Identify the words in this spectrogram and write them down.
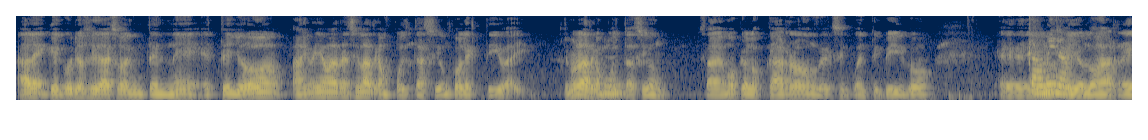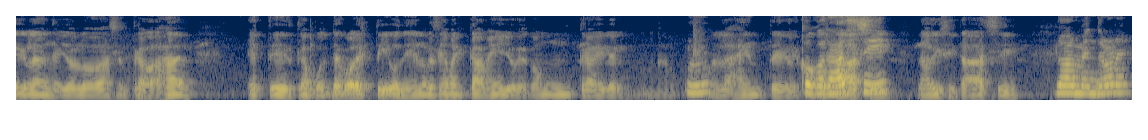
Ale, qué curiosidad eso del internet. Este, yo, a mí me llama la atención la transportación colectiva ahí. Primero la transportación. Sabemos que los carros del 50 y pico, eh, ellos los arreglan, ellos los hacen trabajar. Este, el transporte colectivo, tienen lo que se llama el camello, que es como un tráiler. una- Ujú. con La gente, el Cocotaxi. la visitaxi. Los almendrones.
